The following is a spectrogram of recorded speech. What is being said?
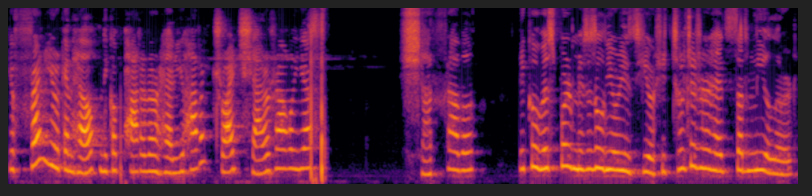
Your friend here can help, Nico patted her head. You haven't tried shadow travel yet? Shadow travel? Nico whispered Mrs. O'Leary's ear. She tilted her head, suddenly alert.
